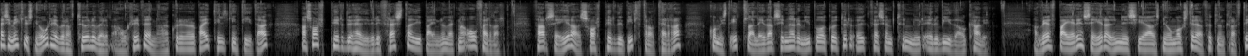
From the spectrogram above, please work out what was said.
Þessi miklu snjór hefur haft töluverð áhrif en Akureyrar bæ tilkynnt í dag að sorppyrðu hefði verið frestað í bænum vegna ófærðar. Þar segir að sorppyrðu bíl frá terra komist illa leiðar sinnar um íbúagötur auk þessum tunnur eru víða á kafi. Að vefbæjarinn segir að unnið sé að snjómókstri að fullum krafti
